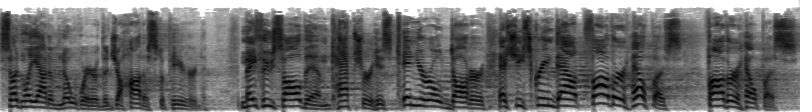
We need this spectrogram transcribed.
Suddenly, out of nowhere, the jihadists appeared. Matthew saw them capture his 10 year old daughter as she screamed out, Father, help us! Father, help us!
